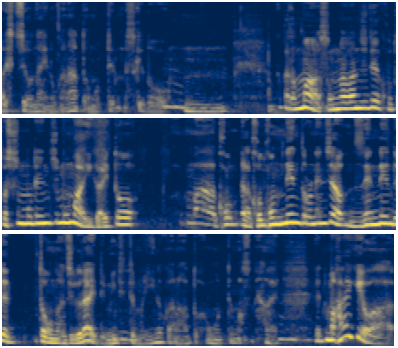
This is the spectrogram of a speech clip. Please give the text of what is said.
る必要ないのかなと思ってるんですけど、うん、だからまあそんな感じで今年もレンジもまあ意外とまあ今今年度のレンジは前年度と同じぐらいで見ててもいいのかなと思ってますね、はい。えっとまあ、背景は、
